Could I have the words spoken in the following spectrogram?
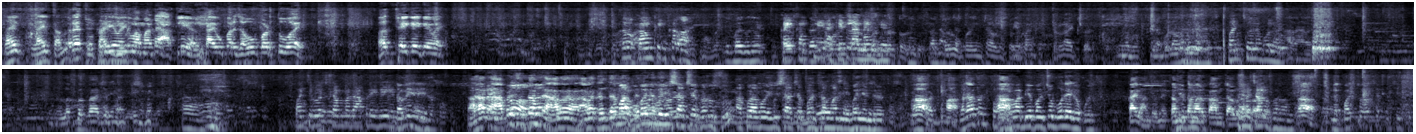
લાઈવ- લાઈવ ચાલુ? અરે ચૂંટણી જીતવા માટે આટલી હલકાઈ ઉપર જવું પડતું હોય. હદ થઈ ગઈ કેવાય કરો કાઉન્ટિંગ કરો. કઈ કંપનીના કેટલા નંગ છે પંચોને બોલાવો. લગભગ ભાજપમાં જ. હા. પંચ રોજ કામમાં આપણે જઈએ. ના, ના, આપણે શું કામ આવા આવા ધંધામાં મોબાઈલ અંદર ઈ કરું છું આખો આખો ઈ સાક્ષી પંચાવન મોબાઈલ અંદર. હા હા. બરાબર? હા. બે પંચો બોલાય લોકો કાંઈ વાંધો નહીં. તમે તમારું કામ ચાલુ કરો. ચાલુ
